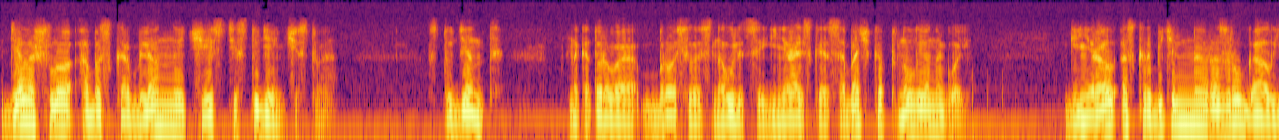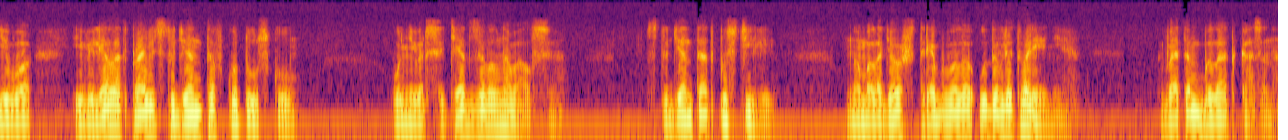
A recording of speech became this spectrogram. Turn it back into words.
Дело шло об оскорбленной чести студенчества. Студент, на которого бросилась на улице генеральская собачка, пнул ее ногой. Генерал оскорбительно разругал его и велел отправить студента в кутузку. Университет заволновался. Студенты отпустили, но молодежь требовала удовлетворения. В этом было отказано.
